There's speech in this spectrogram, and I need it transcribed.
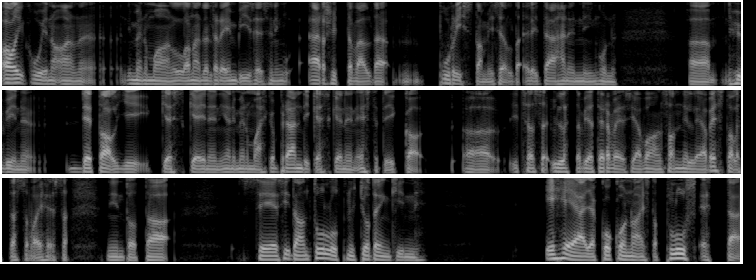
aikuinaan nimenomaan Lana Del Reyn biiseissä niin ärsyttävältä puristamiselta, eli tämä hänen niin kuin, äh, hyvin detaljikeskeinen ja nimenomaan ehkä brändikeskeinen estetiikka, äh, itse asiassa yllättäviä terveisiä vaan Sannille ja Vestalle tässä vaiheessa, niin tota, se, siitä on tullut nyt jotenkin eheää ja kokonaista, plus että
